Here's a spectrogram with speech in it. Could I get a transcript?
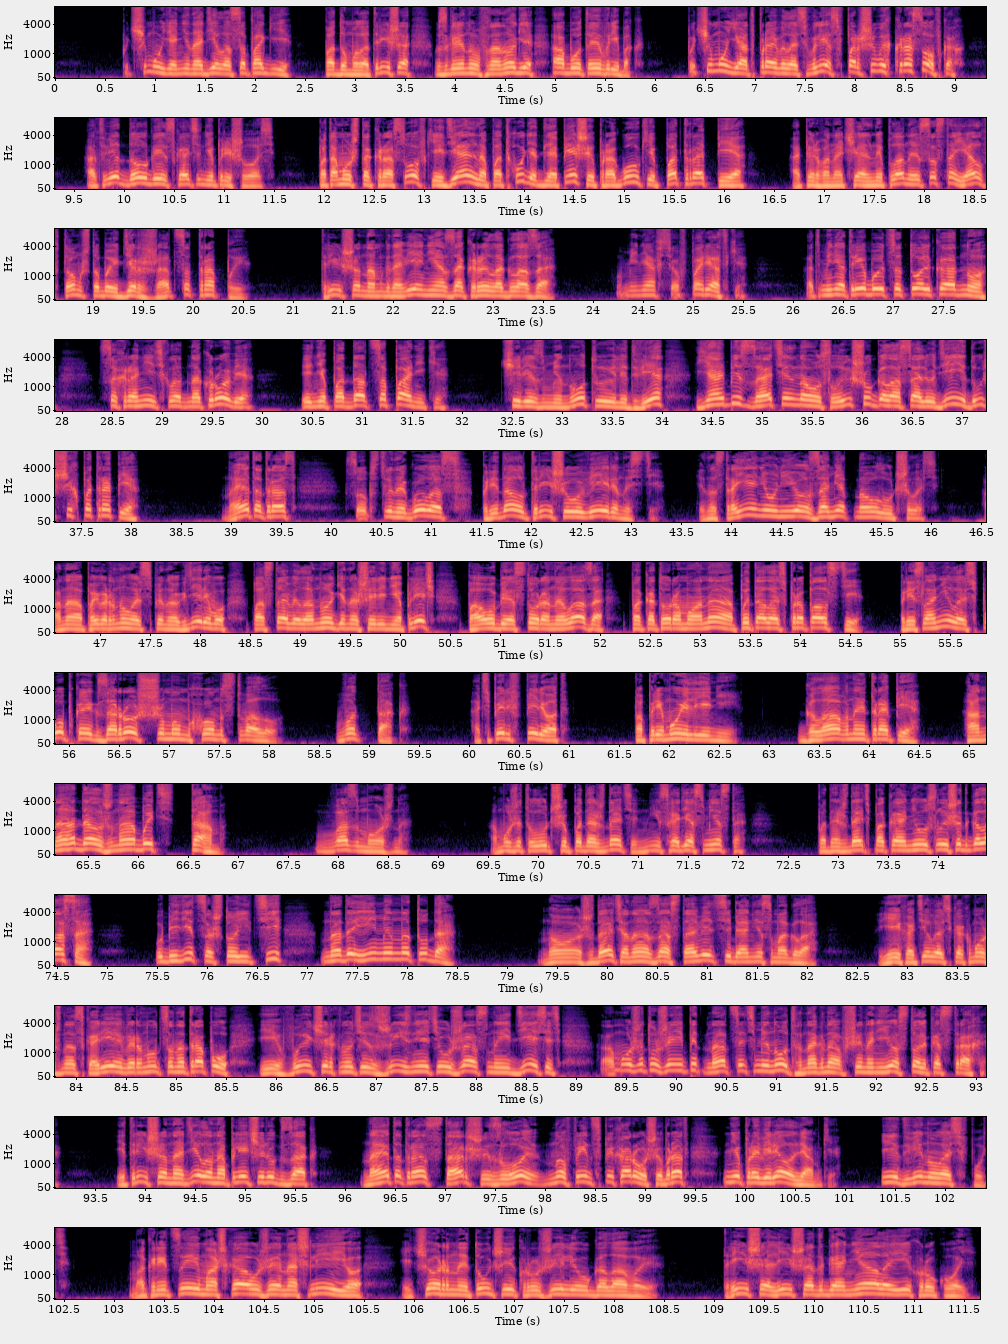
«Почему я не надела сапоги?» — подумала Триша, взглянув на ноги, обутые в рибок. «Почему я отправилась в лес в паршивых кроссовках?» Ответ долго искать не пришлось. Потому что кроссовки идеально подходят для пешей прогулки по тропе, а первоначальный план и состоял в том, чтобы держаться тропы. Триша на мгновение закрыла глаза. «У меня все в порядке. От меня требуется только одно — сохранить хладнокровие и не поддаться панике. Через минуту или две я обязательно услышу голоса людей, идущих по тропе». На этот раз собственный голос придал Трише уверенности, и настроение у нее заметно улучшилось. Она повернулась спиной к дереву, поставила ноги на ширине плеч по обе стороны лаза, по которому она пыталась проползти, прислонилась попкой к заросшему мхом стволу. Вот так. А теперь вперед, по прямой линии, главной тропе. Она должна быть там. Возможно. А может, лучше подождать, не сходя с места? Подождать, пока не услышит голоса убедиться, что идти надо именно туда. Но ждать она заставить себя не смогла. Ей хотелось как можно скорее вернуться на тропу и вычеркнуть из жизни эти ужасные десять, а может уже и пятнадцать минут, нагнавшие на нее столько страха. И Триша надела на плечи рюкзак. На этот раз старший, злой, но в принципе хороший брат не проверял лямки. И двинулась в путь. Мокрецы и Машка уже нашли ее, и черные тучи кружили у головы. Триша лишь отгоняла их рукой.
